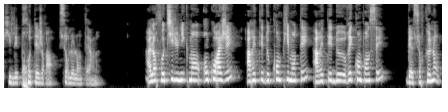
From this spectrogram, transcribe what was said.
qui les protégera sur le long terme. Alors faut-il uniquement encourager, arrêter de complimenter, arrêter de récompenser? Bien sûr que non.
